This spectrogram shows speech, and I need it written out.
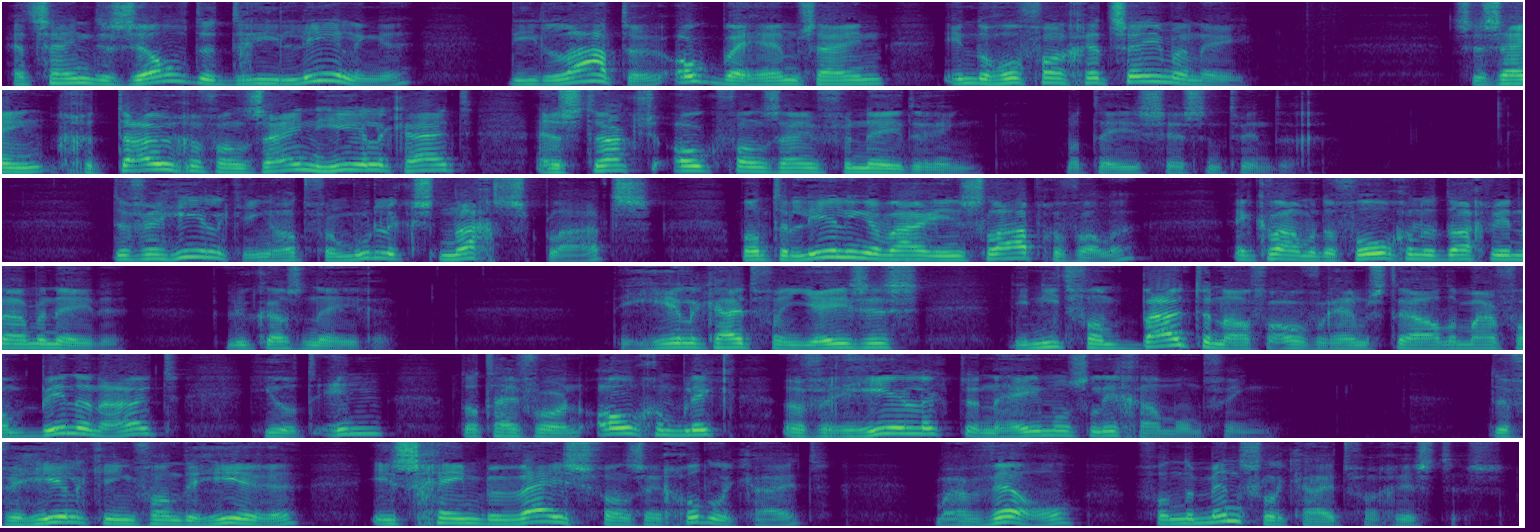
Het zijn dezelfde drie leerlingen die later ook bij hem zijn in de hof van Gethsemane. Ze zijn getuigen van zijn heerlijkheid en straks ook van zijn vernedering. Matthäus 26. De verheerlijking had vermoedelijk s'nachts plaats, want de leerlingen waren in slaap gevallen en kwamen de volgende dag weer naar beneden. Lucas 9. De heerlijkheid van Jezus, die niet van buitenaf over hem straalde, maar van binnenuit, hield in dat hij voor een ogenblik een verheerlijkt een hemels lichaam ontving. De verheerlijking van de Heere is geen bewijs van zijn goddelijkheid, maar wel van de menselijkheid van Christus.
